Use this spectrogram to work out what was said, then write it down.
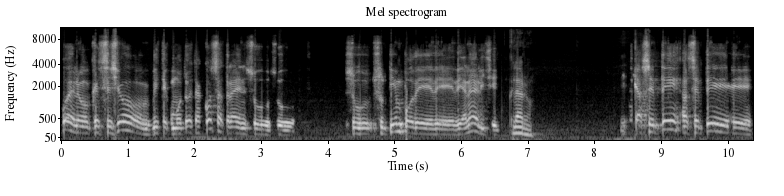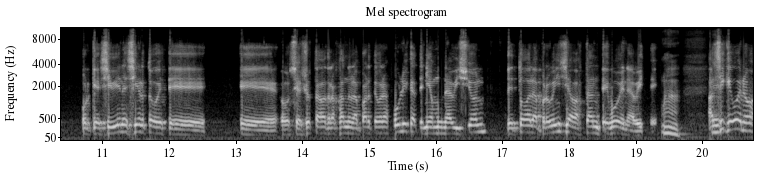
Bueno, qué sé yo, viste, como todas estas cosas traen su, su, su, tiempo de, análisis. Claro. Y acepté, acepté, porque si bien es cierto, este, eh, o sea, yo estaba trabajando en la parte de obras públicas, teníamos una visión de toda la provincia bastante buena, ¿viste? Así eh, que bueno,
